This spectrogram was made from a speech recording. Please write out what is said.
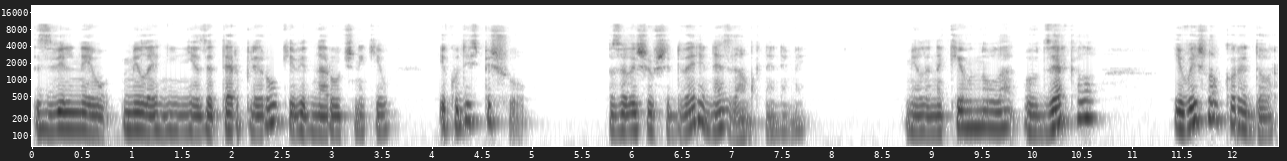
звільнив Міленіні затерплі руки від наручників і кудись пішов, залишивши двері незамкненими. Мілена кивнула в дзеркало і вийшла в коридор.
